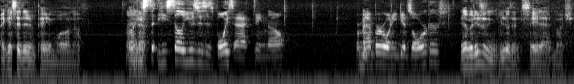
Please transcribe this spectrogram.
I guess they didn't pay him well enough. No, he, st- he still uses his voice acting though. Remember when he gives orders? Yeah, but he doesn't. He doesn't say that much.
